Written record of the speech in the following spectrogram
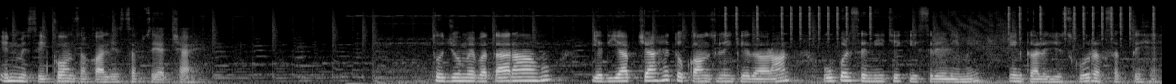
इनमें से कौन सा कॉलेज सबसे अच्छा है। तो जो मैं बता रहा हूँ, यदि आप चाहें तो काउंसलिंग के दौरान ऊपर से नीचे की श्रेणी में इन कॉलेजेस को रख सकते हैं।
